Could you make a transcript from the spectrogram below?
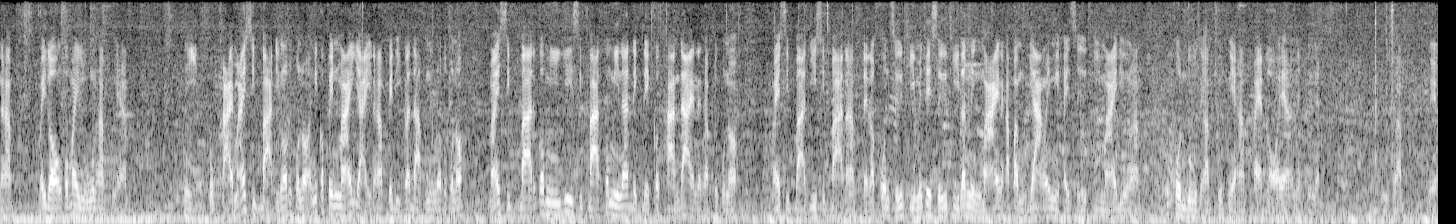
นะครับไม่ลองก็ไม่รู้นะครับเนี่ยครับนี่ผมขายไม้ 10 บาทอีกเนาะทุกคนเนาะอันนี้ก็เป็นไม้ใหญ่นะครับเป็นอีกระดับหนึ่งเนาะทุกคนเนาะไม้ 10 บาทก็มี 20 บาทก็มีนะเด็ก ๆ ก็ทานได้นะครับ ทุกคนเนาะ ไม้ 10 บาท 20 บาทนะครับ แต่ละคนซื้อทีไม่ใช่ซื้อทีละหนึ่งไม้นะครับปลาหมึกย่างไม่มีใครซื้อทีไม้เดียวนะครับ ทุกคนดูสิครับชุดเนี่ยครับ800อะเนี่ยชุดเนี่ยดูสิครับเนี่ย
